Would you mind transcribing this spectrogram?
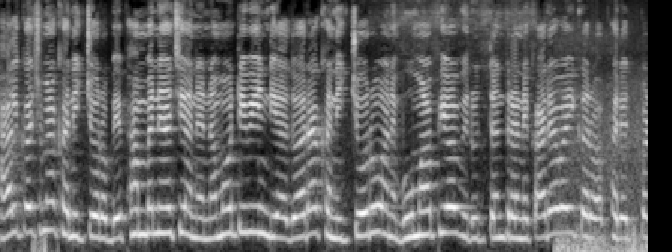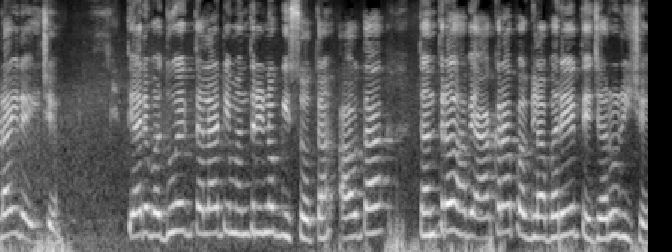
હાલ કચ્છમાં ખનિજ ચોરો બેફામ બન્યા છે અને નમો ટીવી ઇન્ડિયા દ્વારા ખનિજ ચોરો અને ભૂમાફિયાઓ વિરુદ્ધ તંત્રને કાર્યવાહી કરવા ફરજ પડાઈ રહી છે. ત્યારે વધુ એક તલાટી મંત્રીનો કિસ્સો આવતા તંત્ર હવે આકરા પગલાં ભરે તે જરૂરી છે.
